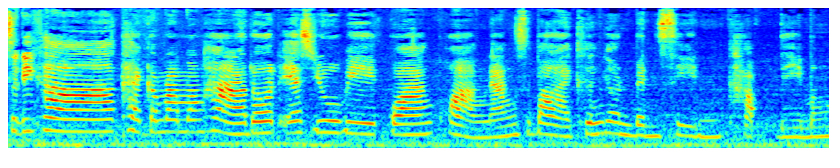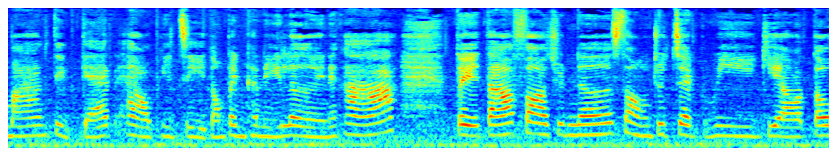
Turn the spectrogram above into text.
สวัสดีค่ะ ใครกำลังมองหารถ SUV กว้างขวางนั่งสบาย เครื่องยนต์เบนซิน ขับดีมาก ๆ ติดแก๊ส LPG ต้องเป็นคันนี้เลยนะคะ Toyota Fortuner 2.7V เกียร์ออโต้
